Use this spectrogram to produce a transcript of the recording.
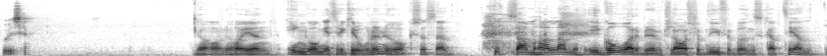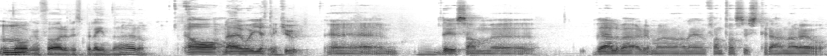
Får vi se. Ja, du har ju en ingång i Tre Kronor nu också sen. Samhallan igår blev klar som ny förbundskapten. Mm. Dagen före vi spelade in det här då. Ja, nej, det var jättekul. Eh, det är ju Sam eh, väl värd. Han är en fantastisk tränare och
